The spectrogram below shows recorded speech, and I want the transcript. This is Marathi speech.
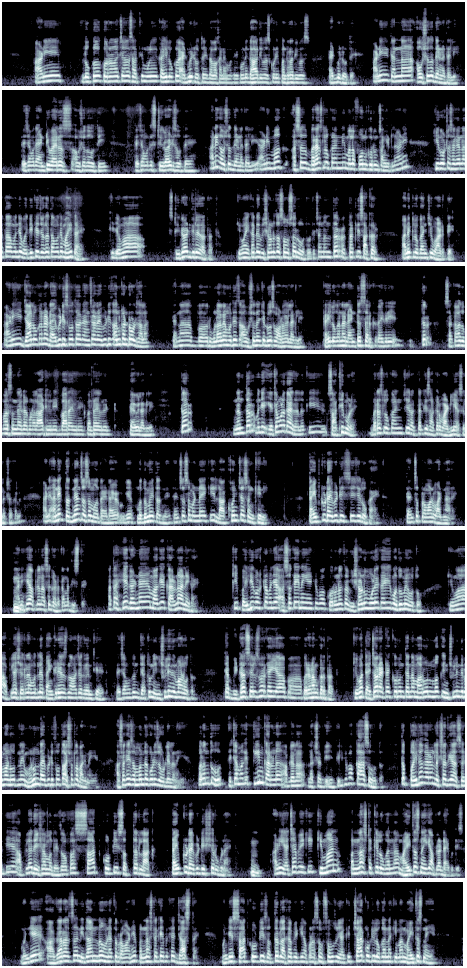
आणि लोक कोरोनाच्या साथीमुळे काही लोक ॲडमिट होते दवाखान्यामध्ये. कोणी दहा दिवस कोणी पंधरा दिवस ॲडमिट होते आणि त्यांना औषधं देण्यात आली. त्याच्यामध्ये अँटीव्हायरस औषधं होती. त्याच्यामध्ये स्टिरॉइड्स होते अनेक औषधं देण्यात आली. आणि मग असं बऱ्याच लोकांनी मला फोन करून सांगितलं. आणि ही गोष्ट सगळ्यांना आता म्हणजे वैद्यकीय जगतामध्ये माहीत आहे की जेव्हा स्टिरॉइड दिले जातात किंवा एखाद्या विषाणूचा संसर्ग होतो त्याच्यानंतर रक्तातली साखर अनेक लोकांची वाढते. आणि ज्या लोकांना डायबिटीस होता त्यांचा डायबिटीस अनकंट्रोल झाला. त्यांना ब- रुग्णालयामध्येच औषधांचे डोस वाढवायला लागले. काही लोकांना लँटससारखं काहीतरी तर सकाळ दुपार संध्याकाळ कोणाला आठ युनिट बारा युनिट पंधरा युनिट द्यावे लागले. तर नंतर म्हणजे याच्यामुळे काय झालं की साथीमुळे बऱ्याच लोकांची रक्तातली साखर वाढली असं लक्षात आलं. आणि अनेक तज्ज्ञांचं असं मत आहे डाय म्हणजे मधुमेह तज्ज्ञ आहे त्यांचं असं म्हणणं आहे की लाखोंच्या संख्येने टाईप टू डायबिटीसचे जे लोक आहेत त्यांचं प्रमाण वाढणार आहे. आणि हे आपल्याला असं घडताना दिसतंय. आता हे घडण्यामागे कारणं अनेक आहेत. की पहिली गोष्ट म्हणजे असं काही नाही आहे की बाबा कोरोनाचा विषाणूमुळे काही मधुमेह होतो किंवा आपल्या शरीरामधले पँक्रियास नावाच्या ग्रंथी आहेत. त्याच्यामधून ज्यातून इन्शुलिन निर्माण होतं त्या बिटा सेल्सवर काही या परिणाम करतात. किंवा त्याच्यावर अटॅक करून त्यांना मारून मग इन्शुलिन निर्माण होत नाही म्हणून डायबिटीस होतं अशातला भाग नाही आहे असा काही संबंध कोणी जोडलेला नाही आहे परंतु त्याच्यामागे तीन कारणं आपल्याला लक्षात घेतील येतील की बाबा का असं होतं. तर पहिलं कारण लक्षात घ्या असं की आपल्या देशामध्ये जवळपास सात कोटी सत्तर लाख टाईप टू डायबिटीसचे रुग्ण आहेत. आणि याच्यापैकी किमान पन्नास टक्के लोकांना माहीतच नाही की आपला डायबिटीस आहे. म्हणजे आजाराचं निदान न होण्याचं प्रमाण हे पन्नास टक्क्यापेक्षा जास्त आहे. म्हणजे सात कोटी सत्तर लाखापैकी आपण असं समजूया की चार कोटी लोकांना किमान माहीतच नाही आहे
